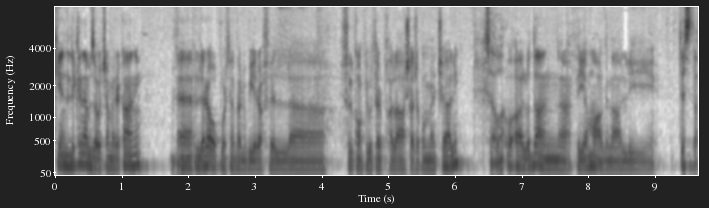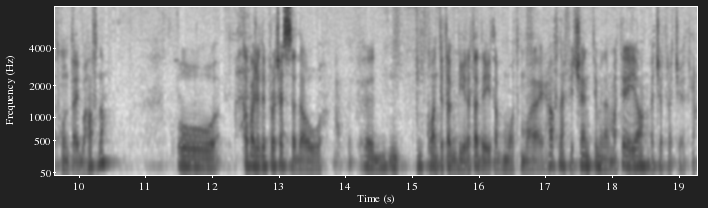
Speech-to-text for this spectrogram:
kien li kien hemm żewġ Amerikani mhm. eh, li raw opportunità kbira fil-kompjuter bħala xaġa kummerċjali. Sawa. U qalu dan hija magna li tista' tkun tajba ħafna u kapaċi tipproċessa daw eh, kwantità kbira ta' data b'mod malajr ħafna effiċenti minn armateja, eċetera, eċetera.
